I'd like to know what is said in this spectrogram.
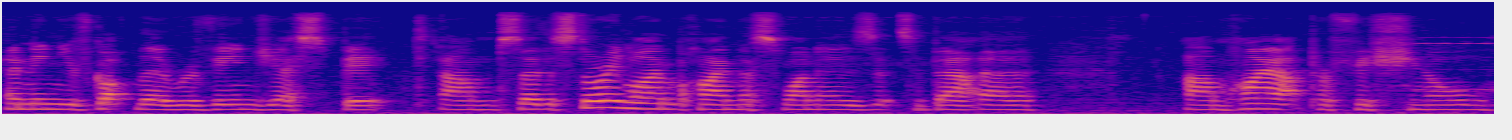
And then you've got the revenge aspect. Um, so the storyline behind this one is it's about a um, high up professional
